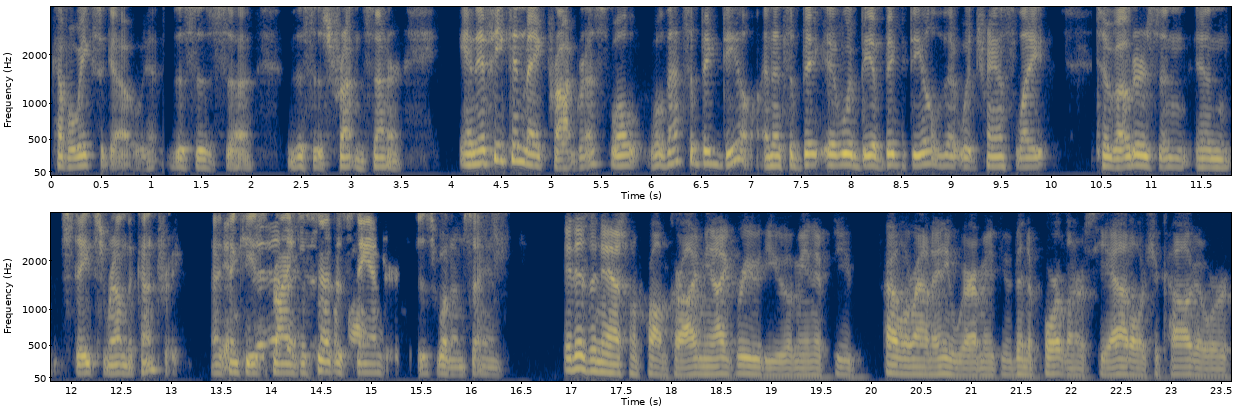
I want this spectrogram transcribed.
couple weeks ago. This is uh, this is front and center. And if he can make progress well well that's a big deal. And it's a big it would be a big deal that would translate to voters in in states around the country. I think he's trying to set a standard is what i'm saying. It is a national problem carl. I mean i agree with you. I mean if you travel around anywhere i mean if you've been to portland or seattle or chicago or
